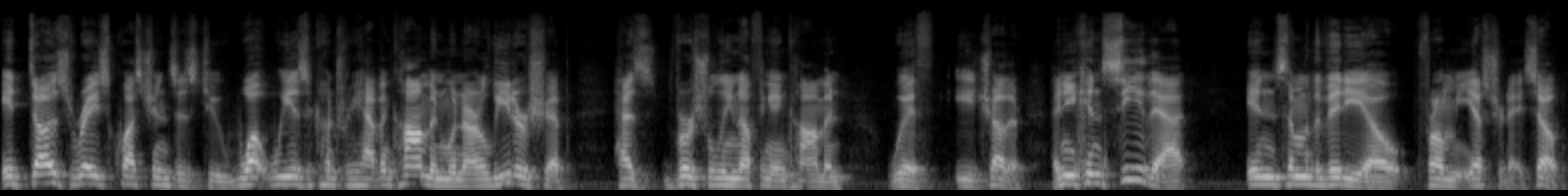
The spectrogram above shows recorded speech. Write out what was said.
It does raise questions as to what we as a country have in common when our leadership has virtually nothing in common with each other. And you can see that in some of the video from yesterday. So,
